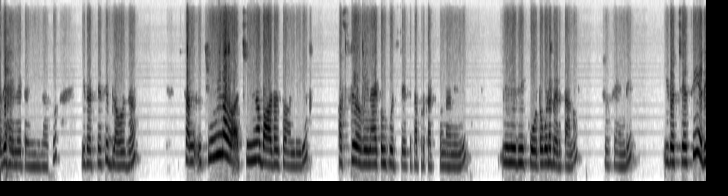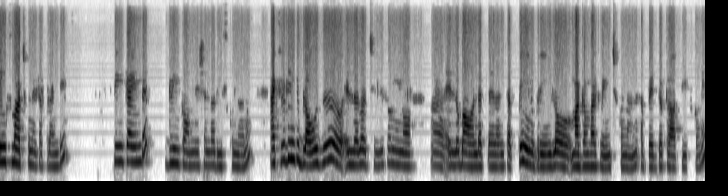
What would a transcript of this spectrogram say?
అది హైలైట్ అయింది నాకు. ఇది వచ్చేసి బ్లౌజ్. చిన్న చిన్న బార్డర్తో అండి ఇది. ఫస్ట్ వినాయకుని పూజ చేసేటప్పుడు కట్టుకున్నాను నేను. నేను ఇది ఫోటో కూడా పెడతాను. చూసేయండి. ఇది వచ్చేసి రింగ్స్ మార్చుకునేటప్పుడు అండి పింక్ అండ్ గ్రీన్ కాంబినేషన్లో తీసుకున్నాను. యాక్చువల్లీ దీనికి బ్లౌజ్ ఎల్లోలో వచ్చింది. సో నేను ఎల్లో బాగుండట్లేదు అని చెప్పి నేను గ్రీన్లో మగ్గం వర్క్ వేయించుకున్నాను. సపరేట్గా క్లాత్ తీసుకొని.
